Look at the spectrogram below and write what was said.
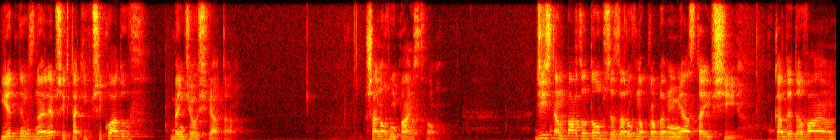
Jednym z najlepszych takich przykładów będzie oświata. Szanowni Państwo, dziś znam bardzo dobrze zarówno problemy miasta i wsi. Kandydowałem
